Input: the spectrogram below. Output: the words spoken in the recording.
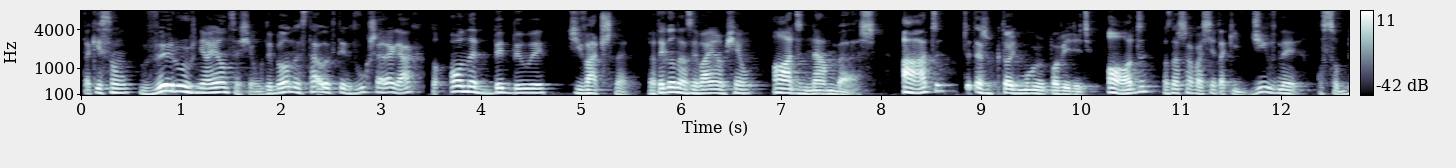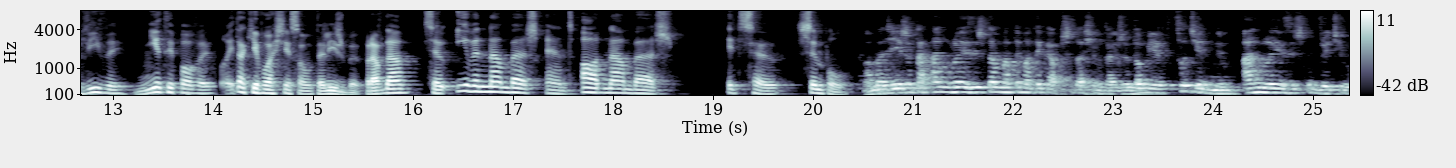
Takie są wyróżniające się. Gdyby one stały w tych dwóch szeregach, to one by były dziwaczne. Dlatego nazywają się odd numbers Odd, czy też ktoś mógłby powiedzieć odd, oznacza właśnie taki dziwny, osobliwy, nietypowy. No i takie właśnie są te liczby, prawda? So even numbers and odd numbers It's so simple. Mam nadzieję, że ta anglojęzyczna matematyka przyda się także Tobie w codziennym anglojęzycznym życiu.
